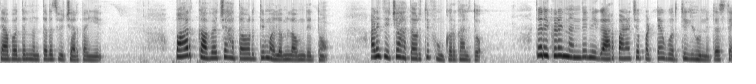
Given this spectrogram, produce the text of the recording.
त्याबद्दल नंतरच विचारता येईल. पार्थ काव्याच्या हातावरती मलम लावून देतो आणि तिच्या हातावरती फुंकर घालतो. तर इकडे नंदिनी गार पाण्याच्या पट्ट्यावरती घेऊन येत असते.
